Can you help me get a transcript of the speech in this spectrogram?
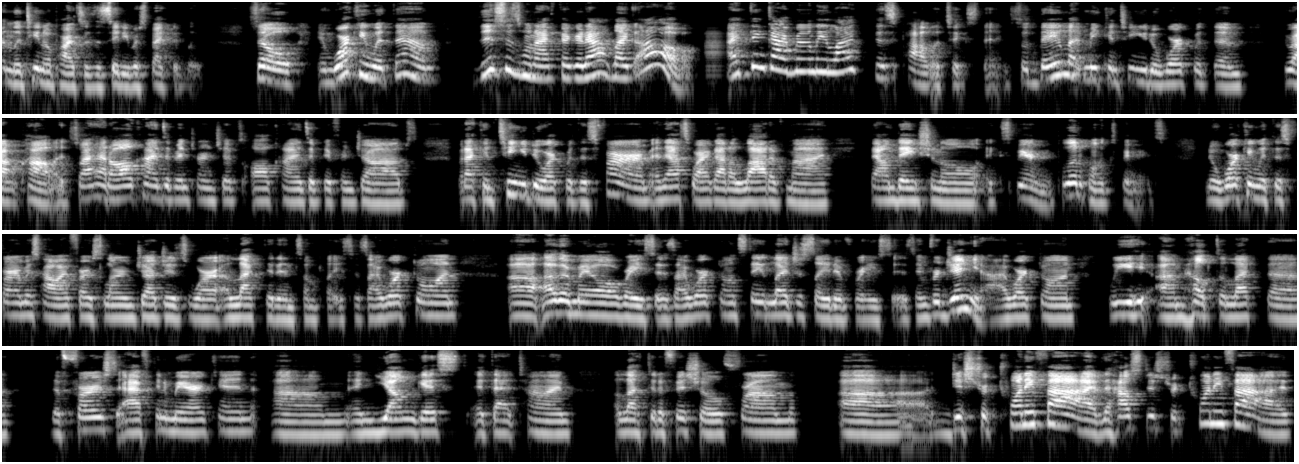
and Latino parts of the city, respectively. So, in working with them, this is when I figured out, like, oh, I think I really like this politics thing. So, they let me continue to work with them throughout college. So I had all kinds of internships, all kinds of different jobs, but I continued to work with this firm. And that's where I got a lot of my foundational experience, political experience. You know, working with this firm is how I first learned judges were elected in some places. I worked on uh, other mayoral races. I worked on state legislative races in Virginia. I worked on. We um, helped elect the the first African American um, and youngest at that time elected official from uh, District 25, the House District 25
